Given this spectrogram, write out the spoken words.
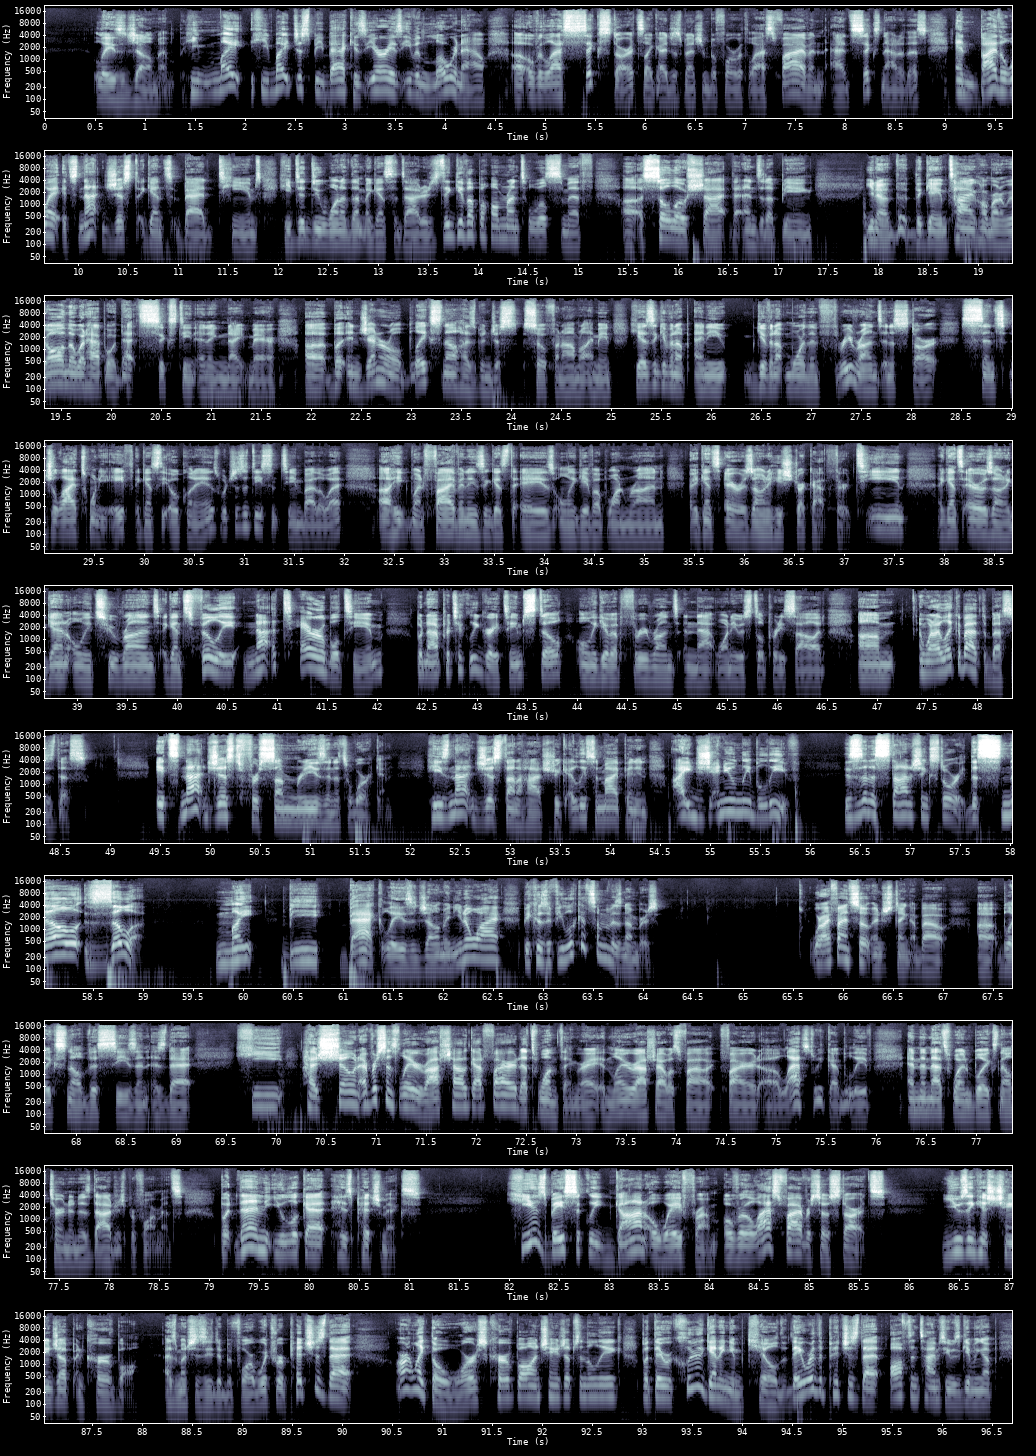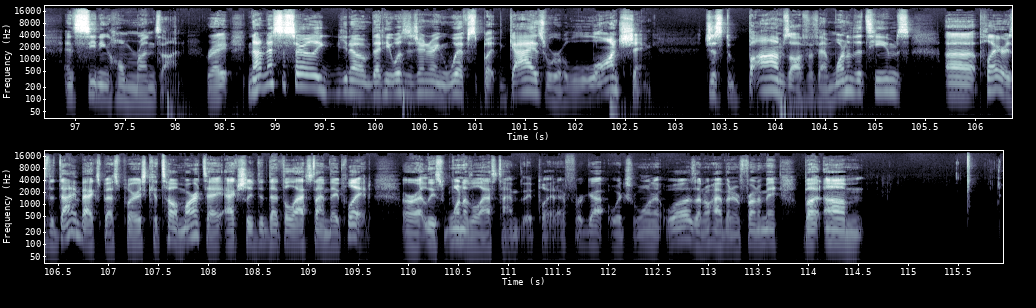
ladies and gentlemen. He might he might just be back. His ERA is even lower now uh, over the last six starts, like I just mentioned before, with the last five, and add six now to this. And by the way, it's not just against bad teams. He did do one of them against the Dodgers. He did give up a home run to Will Smith, uh, a solo shot that ended up being you know the the game tying home run. We all know what happened with that 16 inning nightmare. Uh, but in general, Blake Snell has been just so phenomenal. I mean, he hasn't given up any given up more than three runs in a start since July 28th against the Oakland A's, which is a decent team by the way. Uh, he went five innings against the A's, only gave up one run. Against Arizona, he struck out 13. Against Arizona again, only two runs. Against Philly, not a terrible team but not particularly great team. Still only give up three runs in that one. He was still pretty solid. Um, and what I like about it the best is this it's not just for some reason it's working. He's not just on a hot streak, at least in my opinion. I genuinely believe this is an astonishing story. The Snellzilla might be back, ladies and gentlemen. You know why? Because if you look at some of his numbers, what I find so interesting about uh, Blake Snell this season is that he has shown ever since Larry Rothschild got fired. That's one thing, right? And Larry Rothschild was fi- fired uh, last week, I believe, and then that's when Blake Snell turned in his Dodgers performance. But then you look at his pitch mix. He has basically gone away from over the last five or so starts using his changeup and curveball as much as he did before, which were pitches that aren't like the worst curveball and changeups in the league, but they were clearly getting him killed. They were the pitches that oftentimes he was giving up and ceding home runs on, right? Not necessarily, you know, that he wasn't generating whiffs, but guys were launching just bombs off of him. One of the team's uh, players, the Diamondbacks' best players, Ketel Marte, actually did that the last time they played, or at least one of the last times they played. I forgot which one it was. I don't have it in front of me, but um,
